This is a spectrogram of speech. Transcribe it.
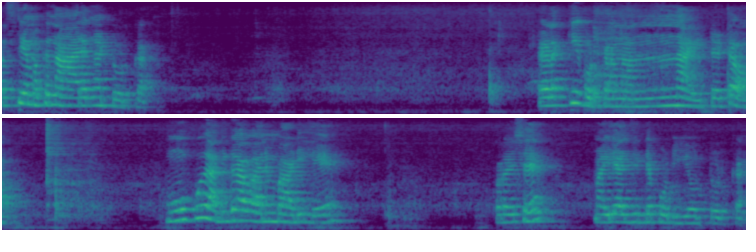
ഫസ്റ്റ് നമുക്ക് നാരങ്ങ ഇട്ട് കൊടുക്കാം. ഇളക്കി കൊടുക്കണം നന്നായിട്ട് കേട്ടോ. മൂപ്പ് അധികമാവാനും പാടില്ലേ? കുറേശ്ശെ മൈലാഞ്ചിന്റെ പൊടിയും ഇട്ട് കൊടുക്കുക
